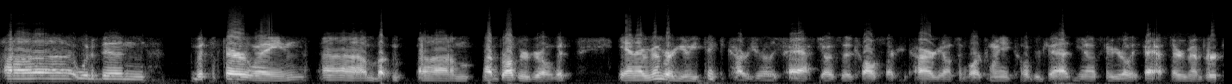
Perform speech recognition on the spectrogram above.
Uh, it would have been with the Fairlane, um, but um, my brother drove it. And I remember, you know, you think the car's really fast. You know, it's a 12 second car. You know, it's a 428 Cobra Jet. You know, it's gonna be really fast. I remember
